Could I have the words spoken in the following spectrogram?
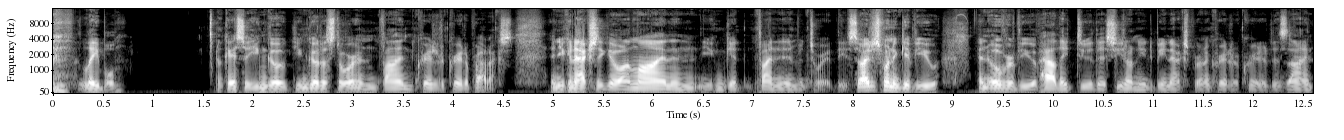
label Okay, so you can go you can go to a store and find Cradle to Cradle products, and you can actually go online and you can get find an inventory of these. So I just want to give you an overview of how they do this. You don't need to be an expert on Cradle to Cradle design,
